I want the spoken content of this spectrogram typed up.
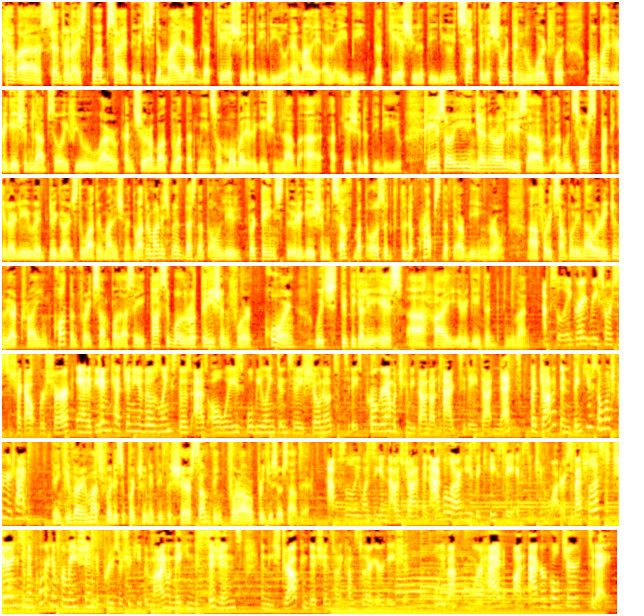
have a centralized website which is the milab.ksu.edu, M-I-L-A-B.ksu.edu. It's actually a shortened word for Mobile Irrigation Lab. So if you are unsure about what that means, so Mobile Irrigation Lab uh, at ksu.edu. KSRE in general is a, a good source, particularly with regards to water management. Water management does not only pertains to irrigation itself, but also to the crops that are being grown. Uh, for example, in our region, we are trying cotton, for example, as a possible rotation for corn, which typically is a high irrigated demand. Absolutely. Great resources to check out for sure. And if you didn't catch any of those links, those, as always, will be linked in today's show notes of today's program, which can be found on agtoday.net. But Jonathan, thank you so much for your time. Thank you very much for this opportunity to share something for our producers out there. Absolutely. Once again, that was Jonathan Aguilar. He is a K State Extension water specialist, sharing some important information producers should keep in mind when making decisions in these drought conditions when it comes to their irrigation. We'll be back with more ahead on Agriculture Today.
